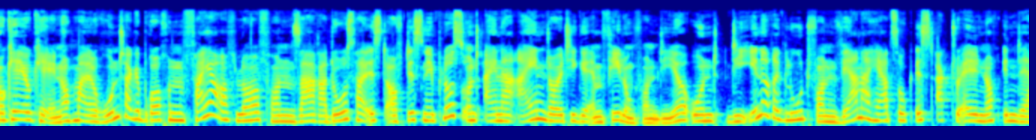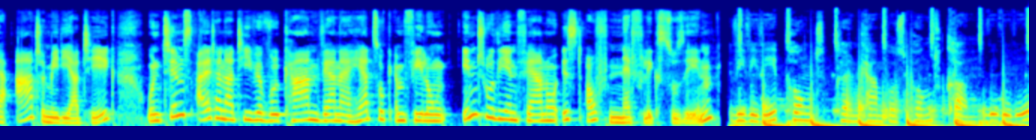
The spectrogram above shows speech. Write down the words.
Okay, okay, nochmal runtergebrochen. Fire of Law von Sarah Dosa ist auf Disney Plus und eine eindeutige Empfehlung von dir. Und die innere Glut von Werner Herzog ist aktuell noch in der Arte Mediathek. Und Tims alternative Vulkan Werner Herzog Empfehlung Into the Inferno ist auf Netflix zu sehen. www.kölncampus.com www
